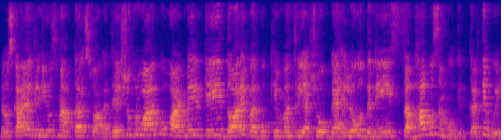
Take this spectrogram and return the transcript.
नमस्कार LD news में आपका स्वागत है। शुक्रवार को वाडमेर के दौरे पर मुख्यमंत्री अशोक गहलोत ने सभा को संबोधित करते हुए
